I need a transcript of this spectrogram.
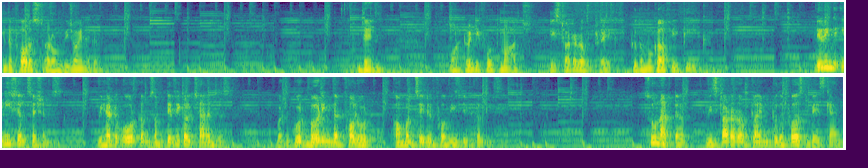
in the forest around Vijayanagar. Then, on 24th March, we started our trek to the Mugaphi peak. During the initial sessions, we had to overcome some difficult challenges, but the good birding that followed compensated for these difficulties. Soon after, we started our climb to the first base camp.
